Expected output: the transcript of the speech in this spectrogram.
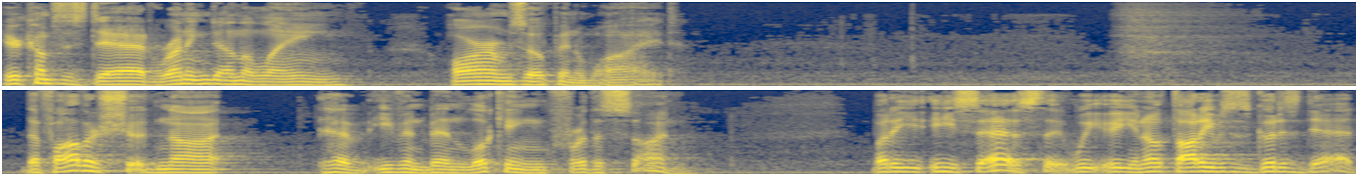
here comes his dad running down the lane, arms open wide. The father should not have even been looking for the son. But he, he says that we, you know, thought he was as good as dead.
